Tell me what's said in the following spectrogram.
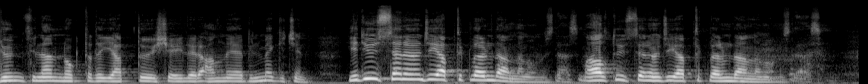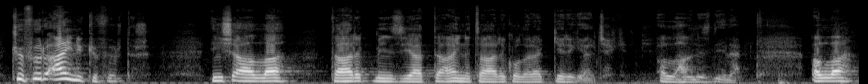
dün filan noktada yaptığı şeyleri anlayabilmek için 700 sene önce yaptıklarını da anlamamız lazım. 600 sene önce yaptıklarını da anlamamız lazım. Küfür aynı küfürdür. İnşallah Tarık bin Ziyad da aynı Tarık olarak geri gelecek. Allah'ın izniyle. Allah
